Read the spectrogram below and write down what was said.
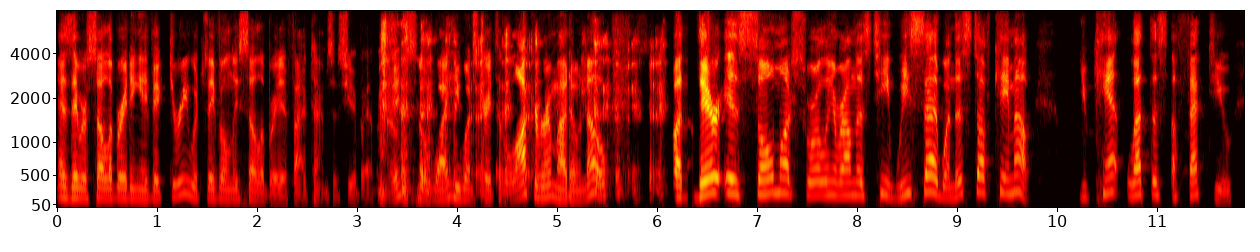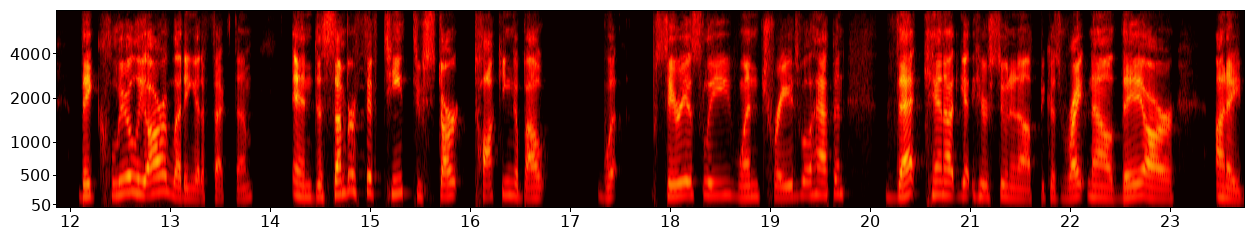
as they were celebrating a victory which they've only celebrated five times this year by the way so why he went straight to the locker room i don't know but there is so much swirling around this team. We said when this stuff came out, you can't let this affect you. They clearly are letting it affect them. And December 15th to start talking about what seriously when trades will happen, that cannot get here soon enough because right now they are on a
